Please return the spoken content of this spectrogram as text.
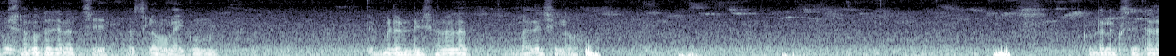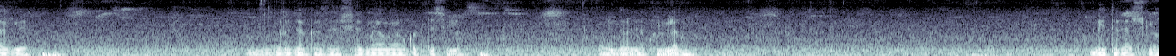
স্বাগত জানাচ্ছি। আসসালামু আলাইকুম। বিড়ালটি সারা বাইরে ছিল। ক্ষুদা লাগছে তার আগে। দরজার কাছে সে ম্যাও ম্যাও করতেছিল। আমি দরজা খুললাম। ভিতরে আসলো।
